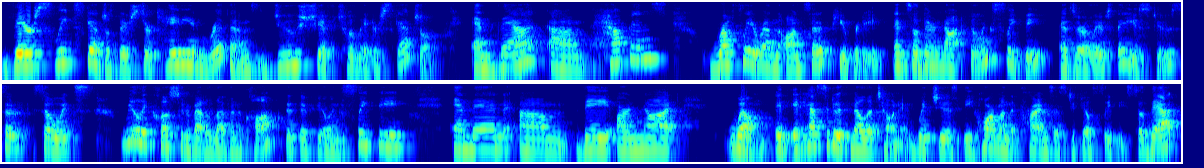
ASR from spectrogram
their sleep schedules, their circadian rhythms do shift to a later schedule. And that um, happens roughly around the onset of puberty. And so they're not feeling sleepy as early as they used to. So, so it's really closer to about 11 o'clock that they're feeling sleepy. And then um, they are not well, it, it has to do with melatonin, which is the hormone that primes us to feel sleepy. So that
